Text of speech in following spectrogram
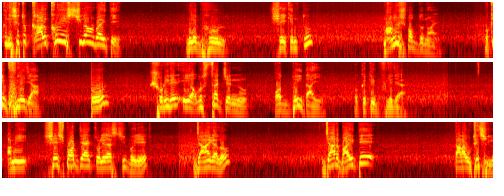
কিন্তু সে তো কাল করে এসেছিল আমার বাড়িতে। বলে, ভুল। সে কিন্তু মানুষ পদ্ম নয়। ওকে ভুলে যা। তোর শরীরের এই অবস্থার জন্য পদ্মই দায়ী। ওকে তুই ভুলে যা। আমি শেষ পর্যায়ে চলে আসছি বইয়ের। জানা গেল, যার বাড়িতে তারা উঠেছিল,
